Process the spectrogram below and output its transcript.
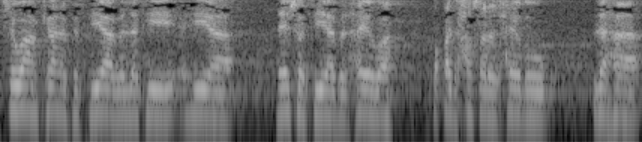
سواء كانت الثياب التي هي ليست ثياب الحيضة وقد حصل الحيض لها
